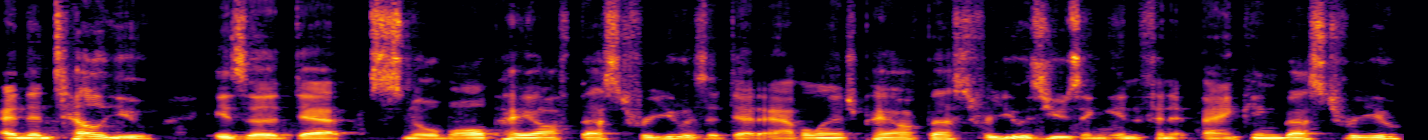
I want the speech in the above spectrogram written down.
and then tell you is a debt snowball payoff best for you? Is a debt avalanche payoff best for you? Is using infinite banking best for you?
